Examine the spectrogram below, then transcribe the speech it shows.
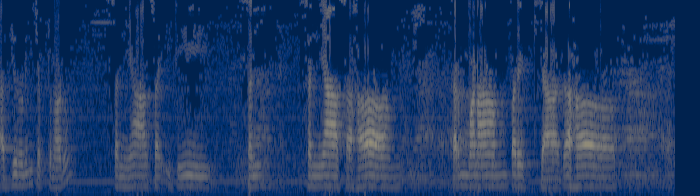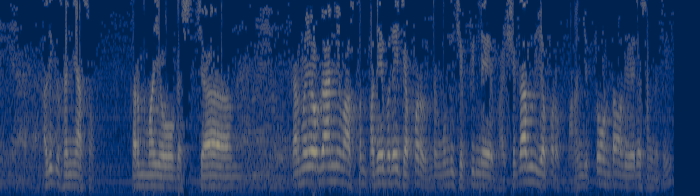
అర్జునుడికి చెప్తున్నాడు. సన్యాస ఇది సన్ సన్యాస. కర్మణం పరిత్యాగ. అది సన్యాసం. కర్మయోగశ్చ. కర్మయోగాన్ని వాస్తవం పదే పదే చెప్పరు. ఇంతకుముందు చెప్పిందే భాష్యకారులు చెప్పరు. మనం చెప్తూ ఉంటాం అది వేరే సంగతి.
